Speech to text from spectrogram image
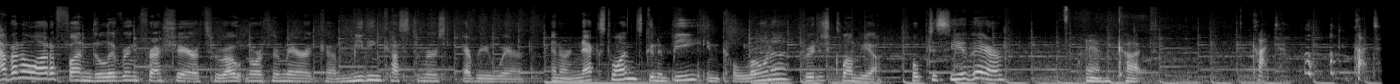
having a lot of fun delivering fresh air throughout North America, meeting customers everywhere. And our next one's going to be in Kelowna, British Columbia. Hope to see you there. And cut. Cut.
